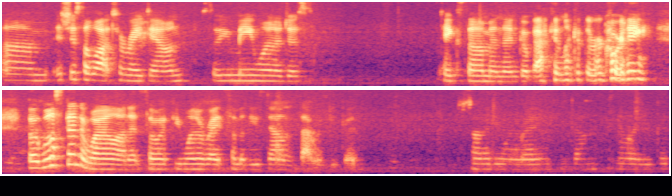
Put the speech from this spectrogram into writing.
Um, it's just a lot to write down, so you may want to just take some and then go back and look at the recording. But we'll spend a while on it, so if you want to write some of these down, that would be good. Shauna, do you want to write anything down? No, are you good?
